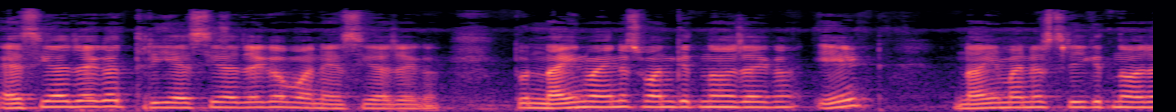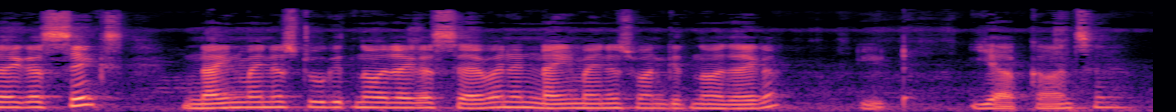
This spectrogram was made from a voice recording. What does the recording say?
ऐसे आ जाएगा थ्री ऐसे आ जाएगा वन ऐसे आ जाएगा। तो नाइन माइनस वन कितना हो जाएगा? एट नाइन माइनस थ्री कितना हो जाएगा? सिक्स नाइन माइनस टू कितना हो जाएगा? Seven and nine minus one कितना हो जाएगा? एट ये आपका आंसर है।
